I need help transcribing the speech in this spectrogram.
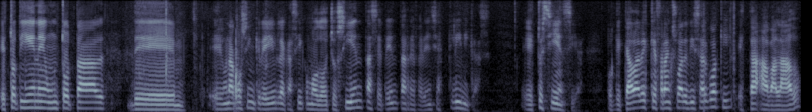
Esto tiene un total de eh, una cosa increíble, casi como de 870 referencias clínicas. Esto es ciencia, porque cada vez que Frank Suárez dice algo aquí, está avalado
